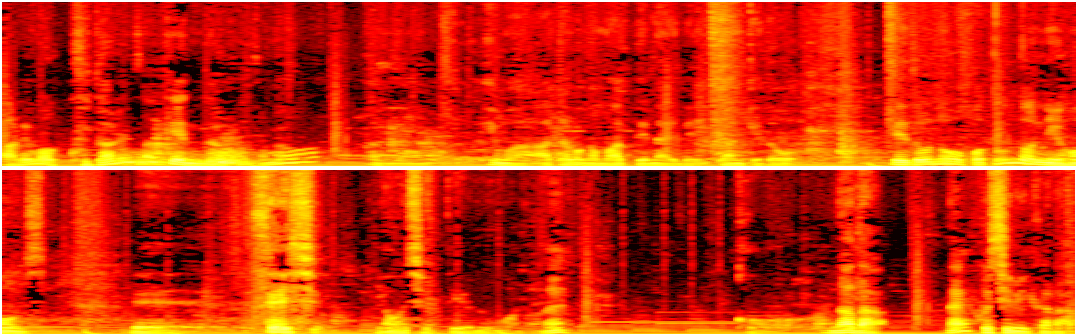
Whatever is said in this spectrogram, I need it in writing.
あれは下れ酒になるのかな？あの、今頭が回ってないでいかんけど、江戸のほとんど日本酒、えー、清酒、日本酒っていうものね、こう、灘、ね、伏見から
